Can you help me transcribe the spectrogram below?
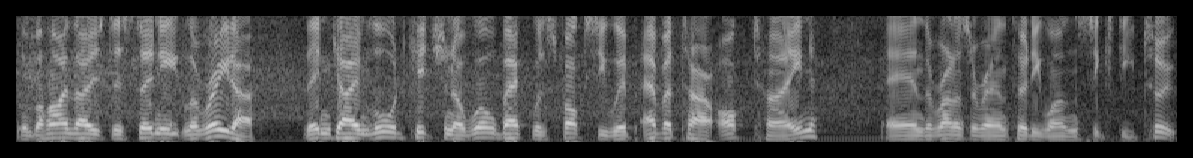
And behind those, Destiny Larita. Then came Lord Kitchener. Well back was Foxy Whip, Avatar Octane, and the runners around 31.62.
